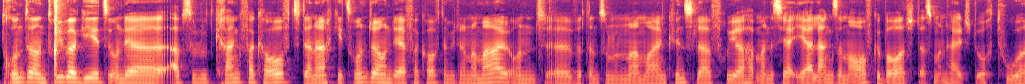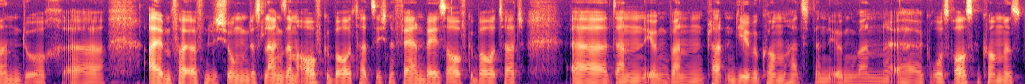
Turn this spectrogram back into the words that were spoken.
drunter und drüber geht und er absolut krank verkauft. Danach geht's runter und er verkauft dann wieder normal und äh, wird dann zu einem normalen Künstler. Früher hat man es ja eher langsam aufgebaut, dass man halt durch Touren, durch äh, Albenveröffentlichungen das langsam aufgebaut hat, sich eine Fanbase aufgebaut hat, äh, dann irgendwann einen Plattendeal bekommen hat, dann irgendwann äh, groß rausgekommen ist.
